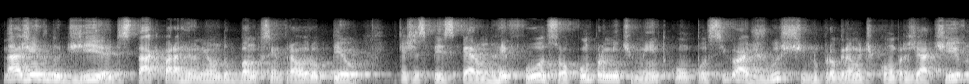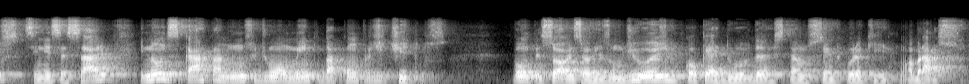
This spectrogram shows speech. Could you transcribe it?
Na agenda do dia, destaque para a reunião do Banco Central Europeu, que a XP espera um reforço ao comprometimento com o possível ajuste no programa de compras de ativos, se necessário, e não descarta anúncio de um aumento da compra de títulos. Bom, pessoal, esse é o resumo de hoje. Qualquer dúvida, estamos sempre por aqui. Um abraço.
